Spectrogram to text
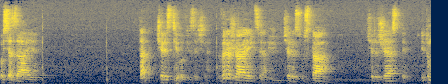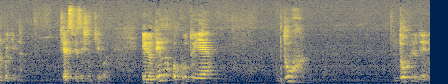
осязає. Так? Через тіло фізичне. Виражається через уста, через жести і тому подібне. Через фізичне тіло. І людину окутує дух. Дух людини.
